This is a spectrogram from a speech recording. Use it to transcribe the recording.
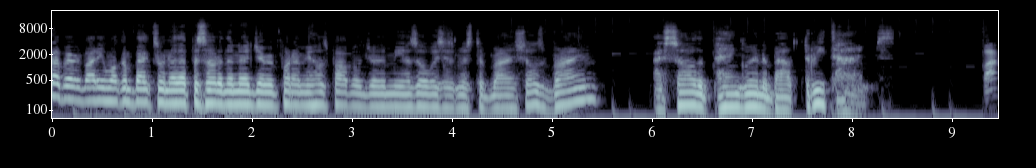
up, everybody? Welcome back to another episode of the Nerd Gen Report. I'm your host, Pablo. Joining me, as always, is Mr. Brian Shows. Brian, I saw the penguin about three times. Wow.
